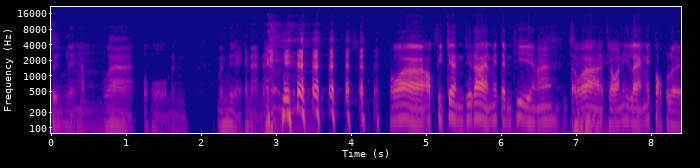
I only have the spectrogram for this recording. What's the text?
ซึ้งเลยครับว่าโอ้โหมัน มันเหนื่อยขนาดไหนๆเพราะว่าออกซิเจนที่ได้ไม่เต็มที่ใช่ไหมแต่ว่าใช่จอนี่แรงไม่ตกเลย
